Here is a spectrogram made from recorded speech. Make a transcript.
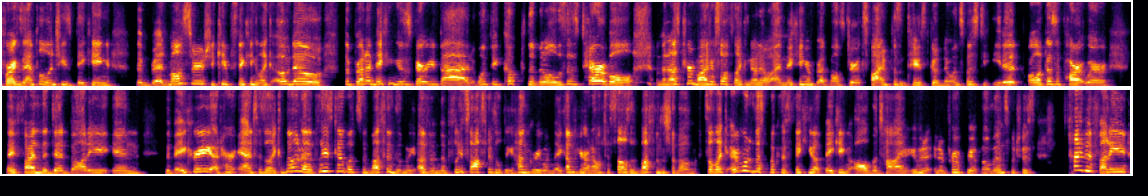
for example, when she's baking the bread monster, she keeps thinking, like, oh no, the bread I'm making is very bad. It won't be cooked in the middle. This is terrible. And then has to remind herself, like, no, no, I'm making a bread monster. It's fine. It doesn't taste good. No one's supposed to eat it. Or like there's a part where they find the dead body in the bakery and her aunt is like mona please go put some muffins in the oven. The police officers will be hungry when they come here and i want to sell some muffins to them. So like everyone in this book is thinking about baking all the time even at inappropriate moments which was kind of funny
